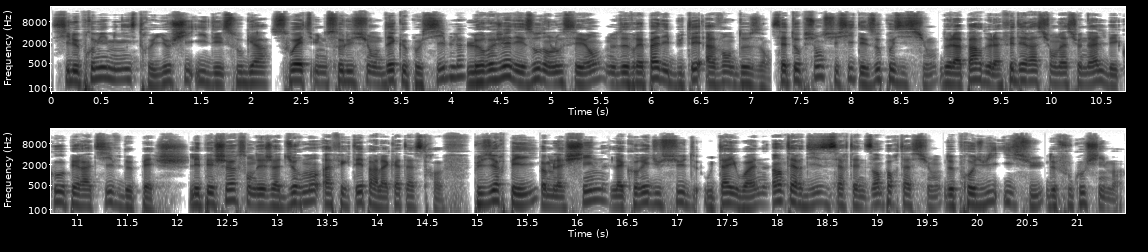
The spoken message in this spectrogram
Si le premier ministre Yoshihide Suga souhaite une solution dès que possible, le rejet des eaux dans l'océan ne devrait pas débuter avant deux ans. Cette option suscite des oppositions de la part de la Fédération nationale des coopératives de pêche. Les pêcheurs sont déjà durement affectés par la catastrophe. Plusieurs pays, comme la Chine, la Corée du Sud ou Taïwan, interdisent certaines importations de produits issus de Fukushima.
